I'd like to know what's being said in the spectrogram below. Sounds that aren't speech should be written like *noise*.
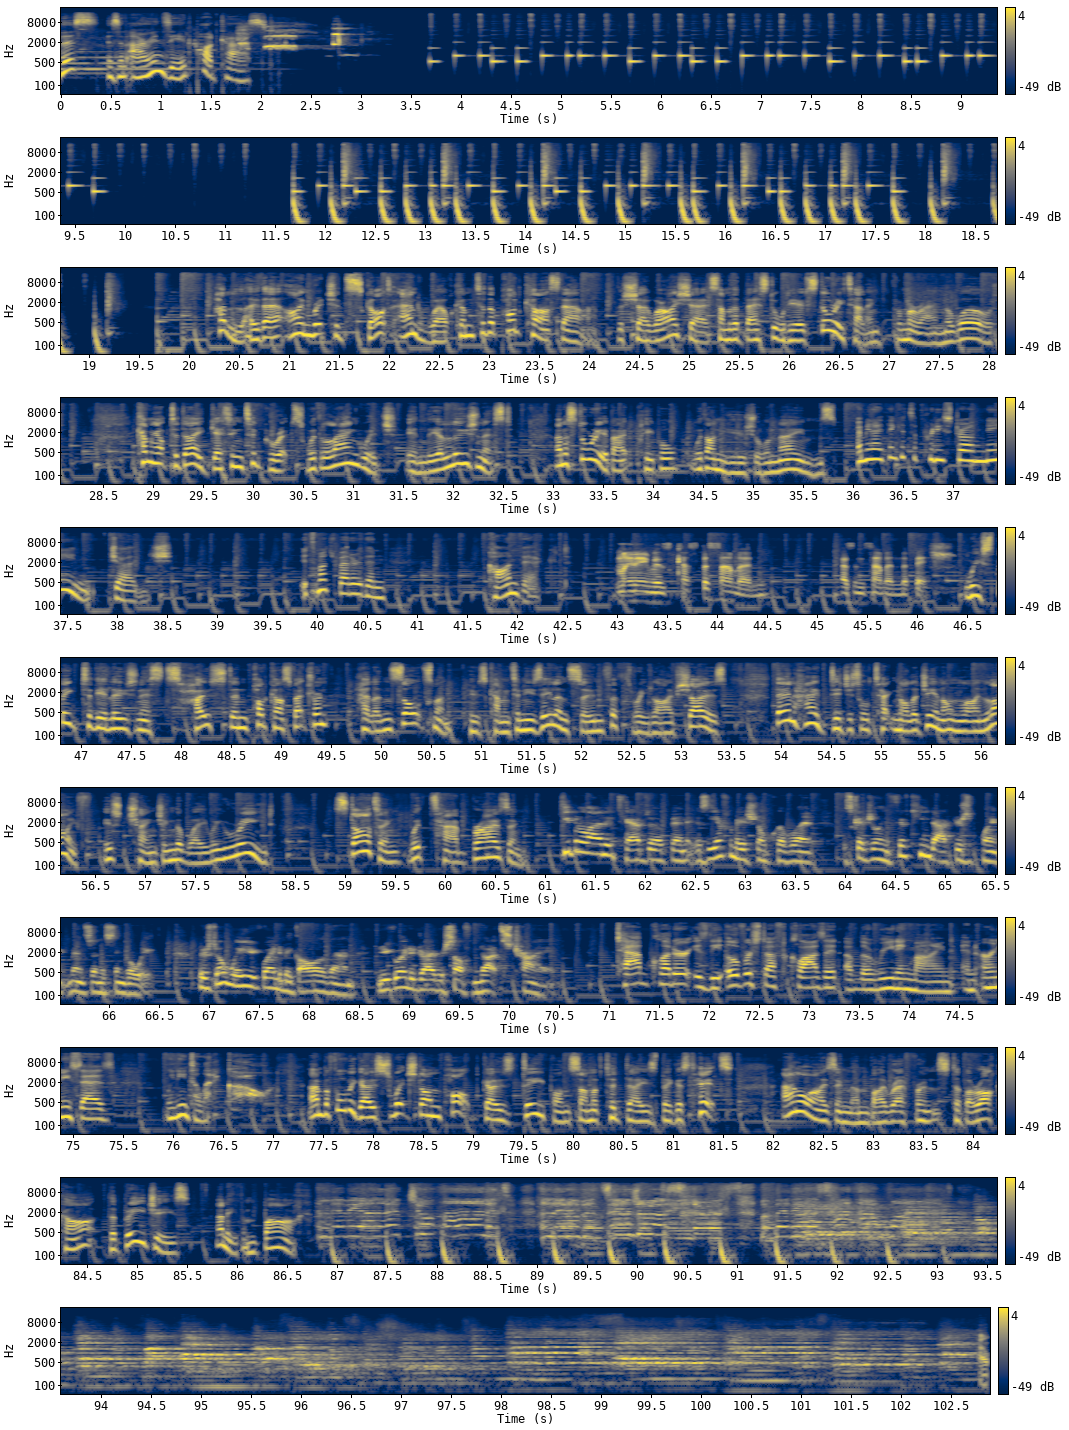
This is an RNZ podcast. Hello there, I'm Richard Scott, and welcome to the Podcast Hour, the show where I share some of the best audio storytelling from around the world. Coming up today, getting to grips with language in The Allusionist, and a story about people with unusual names. I mean, I think it's a pretty strong name, Judge. It's much better than convict. My name is Casper Salmon, as in salmon the fish. We speak to The Allusionist's host and podcast veteran, Helen Zaltzman, who's coming to New Zealand soon for three live shows. Then, how digital technology and online life is changing the way we read. Starting with tab browsing. Keeping a lot of new tabs open is the informational equivalent of scheduling 15 doctor's appointments in a single week. There's no way you're going to make all of them. You're going to drive yourself nuts trying. Tab clutter is the overstuffed closet of the reading mind, and Ernie says we need to let it go. And before we go, Switched On Pop goes deep on some of today's biggest hits, analysing them by reference to Baroque art, the Bee Gees, and even Bach. I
